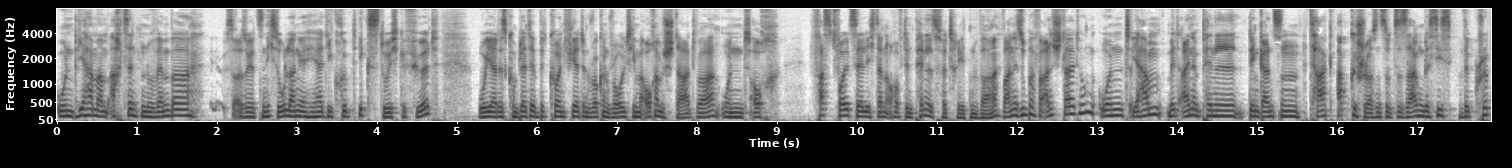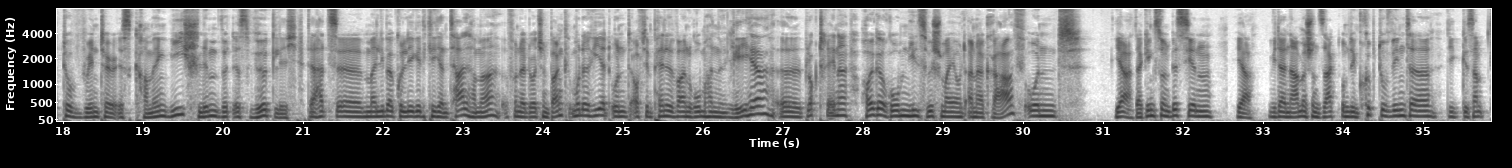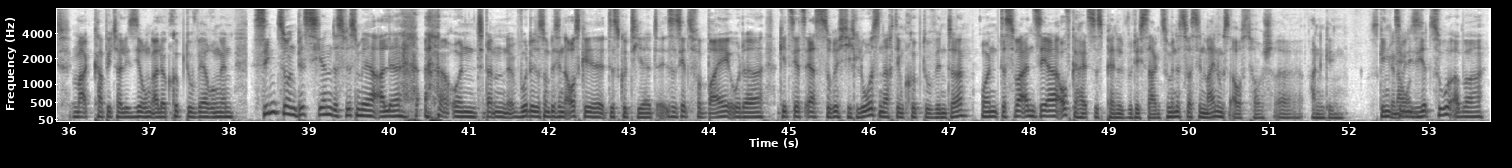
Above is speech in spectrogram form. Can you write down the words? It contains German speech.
und wir haben am 18. November, ist also jetzt nicht so lange her, die CryptX durchgeführt, wo ja das komplette Bitcoin Fiat and Rock'n'Roll Team auch am Start war und auch fast vollzählig dann auch auf den Panels vertreten war. War eine super Veranstaltung und wir haben mit einem Panel den ganzen Tag abgeschlossen sozusagen. Das hieß The Crypto Winter is Coming. Wie schlimm wird es wirklich? Da hat äh, mein lieber Kollege Kilian Thalhammer von der Deutschen Bank moderiert und auf dem Panel waren Roman Reher, äh, Blocktrainer, Holger Rom, Nils Wischmeier und Anna Graf und ja, da ging es so ein bisschen, ja, wie der Name schon sagt, um den Kryptowinter. Die Gesamtmarktkapitalisierung aller Kryptowährungen sinkt so ein bisschen, das wissen wir ja alle. Und dann wurde das so ein bisschen ausgediskutiert. Ist es jetzt vorbei oder geht es jetzt erst so richtig los nach dem Kryptowinter? Und das war ein sehr aufgeheiztes Panel, würde ich sagen, zumindest was den Meinungsaustausch äh, anging. Es ging genau. zivilisiert zu, aber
